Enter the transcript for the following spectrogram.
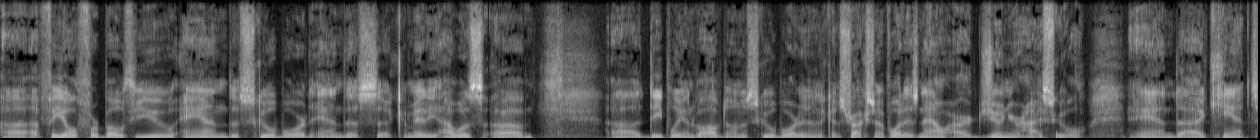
uh, a feel for both you and the school board and this uh, committee. I was. Um, uh, deeply involved on the school board in the construction of what is now our junior high school. And I can't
